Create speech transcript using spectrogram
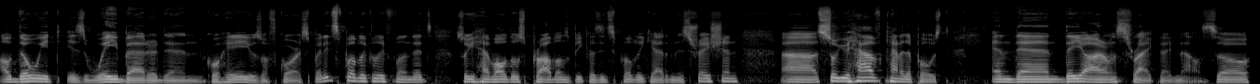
although it is way better than Correios, of course, but it's publicly funded. So you have all those problems because it's public administration. Uh, so you have Canada Post, and then they are on strike right now. So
